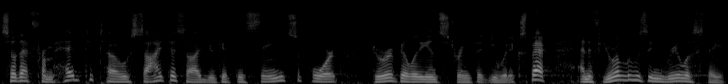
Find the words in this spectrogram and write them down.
so that from head to toe, side to side, you get the same support, durability, and strength that you would expect. And if you're losing real estate,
